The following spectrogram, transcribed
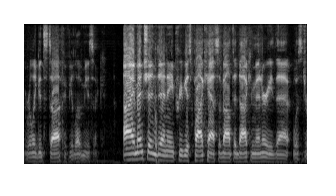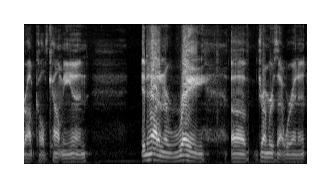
Really good stuff if you love music. I mentioned in a previous podcast about the documentary that was dropped called Count Me In. It had an array of drummers that were in it.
